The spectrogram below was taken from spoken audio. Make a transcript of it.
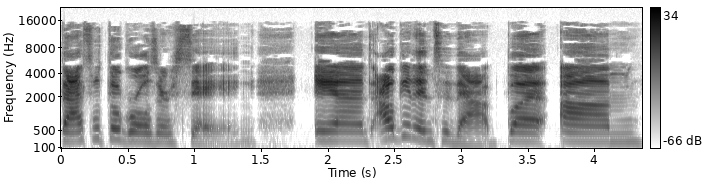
That's what the girls are saying. And I'll get into that. But um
